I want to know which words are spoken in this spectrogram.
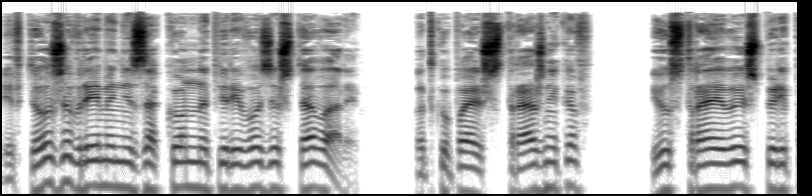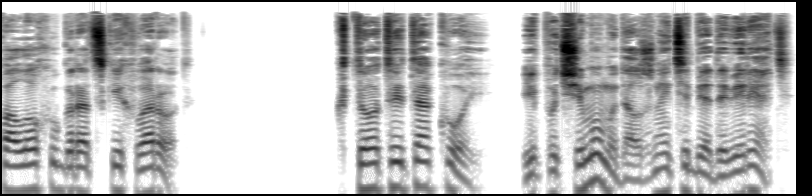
и в то же время незаконно перевозишь товары подкупаешь стражников и устраиваешь переполох у городских ворот. Кто ты такой и почему мы должны тебе доверять?»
